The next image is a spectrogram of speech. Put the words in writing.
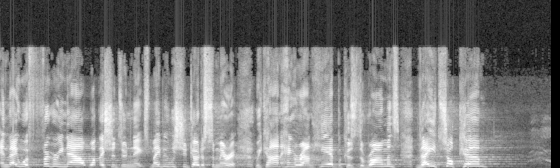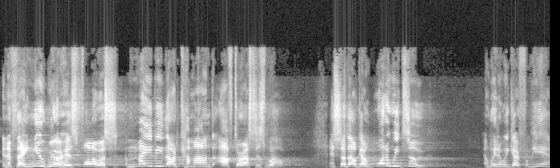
and they were figuring out what they should do next. Maybe we should go to Samaria. We can't hang around here because the Romans, they took him. And if they knew we were his followers, maybe they'd come on after us as well. And so they'll go, What do we do? And where do we go from here?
